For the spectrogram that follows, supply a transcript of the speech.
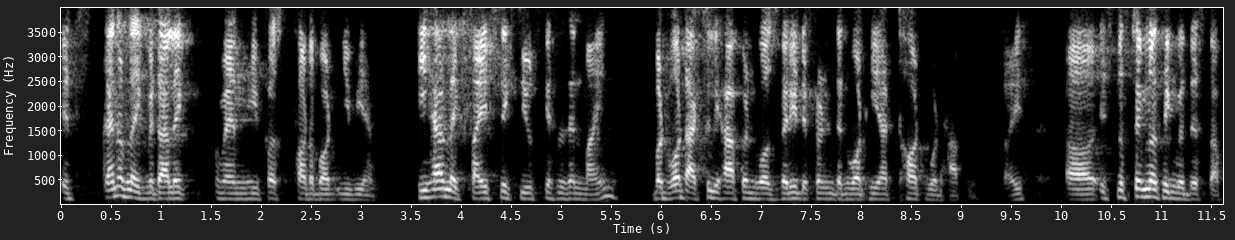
it's kind of like vitalik when he first thought about evm he had like five six use cases in mind but what actually happened was very different than what he had thought would happen right? Uh, it's the similar thing with this stuff.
